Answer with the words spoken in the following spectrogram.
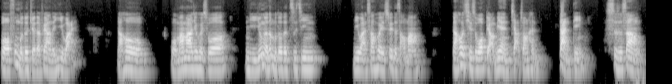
我父母都觉得非常的意外，然后我妈妈就会说：“你拥有那么多的资金，你晚上会睡得着吗？”然后其实我表面假装很淡定，事实上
